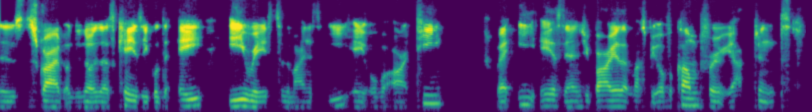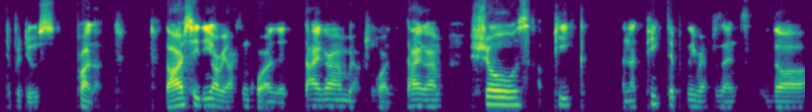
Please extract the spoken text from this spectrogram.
is described or denoted as k is equal to a e raised to the minus e a over rt, where E A is the energy barrier that must be overcome for reactants to produce product. The RCD or reaction coordinate diagram, reaction coordinate diagram shows a peak, and that peak typically represents the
